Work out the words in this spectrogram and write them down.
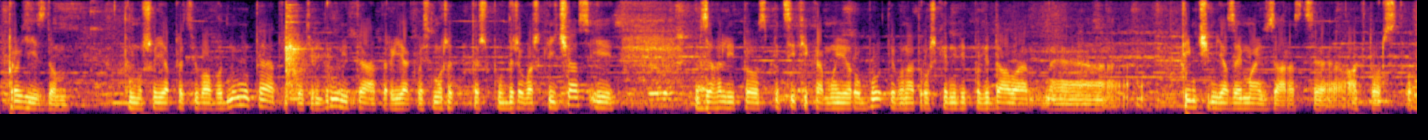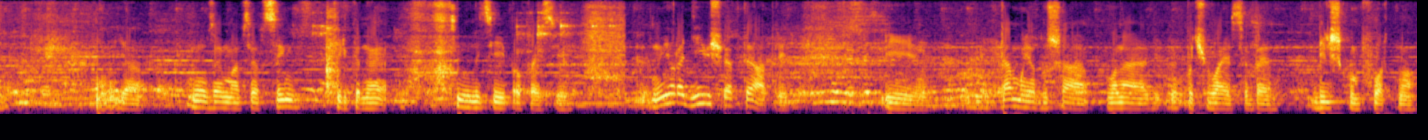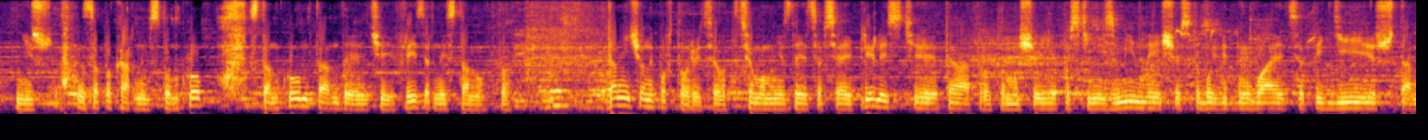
проїздом. Тому що я працював в одному театрі, потім другий театр. Якось, може, теж був дуже важкий час, і взагалі то специфіка моєї роботи вона трошки не відповідала е, тим, чим я займаюся зараз. Це акторство. Ну, Я ну, займався всім, тільки не, ну, не цією професією. Ну, я радію, що я в театрі. І там моя душа, вона почуває себе більш комфортно, ніж за токарним станком, станком там, де чи фрезерний станок. То там нічого не повторюється. От в цьому мені здається вся і прелість е, театру, тому що є постійні зміни, щось з тобою відбувається, ти дієш, там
